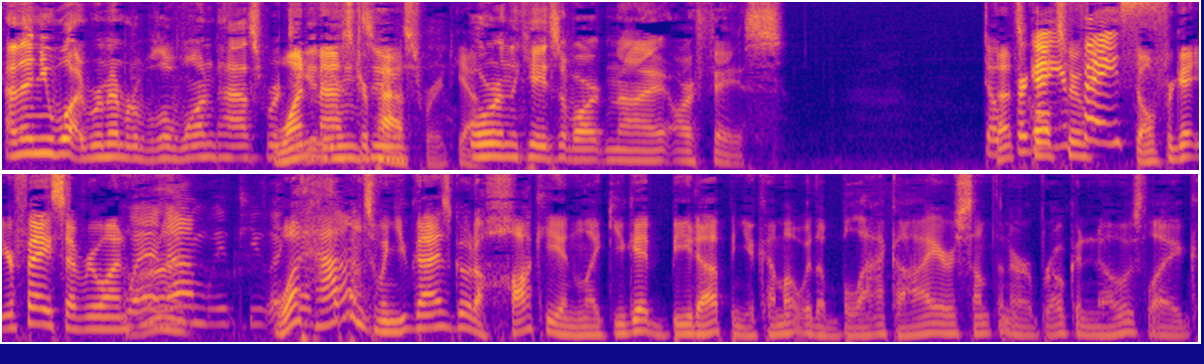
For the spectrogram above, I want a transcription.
then you what? Remember the one password. to One master into, password, yeah. Or in the case of Art and I, our face. Don't That's forget cool your too. face. Don't forget your face, everyone. when I'm with you. Like what happens song. when you guys go to hockey and like you get beat up and you come out with a black eye or something or a broken nose? Like,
